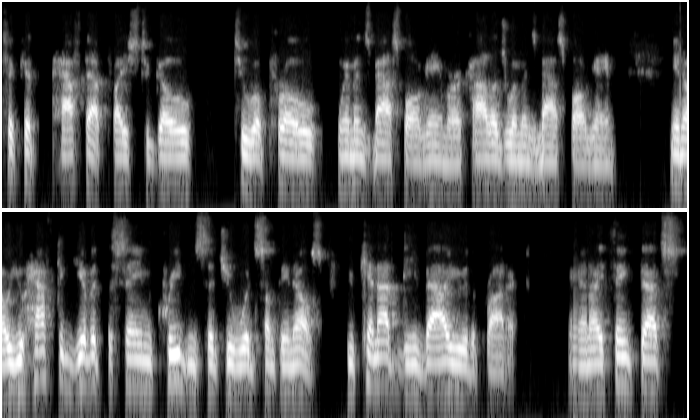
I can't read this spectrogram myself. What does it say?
ticket half that price to go to a pro women's basketball game or a college women's basketball game? You know, you have to give it the same credence that you would something else. You cannot devalue the product. And I think that's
